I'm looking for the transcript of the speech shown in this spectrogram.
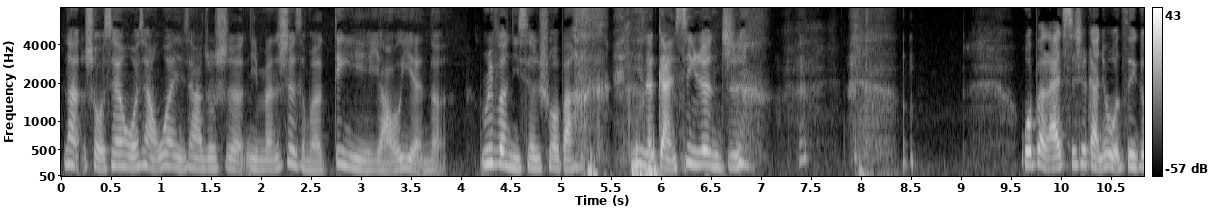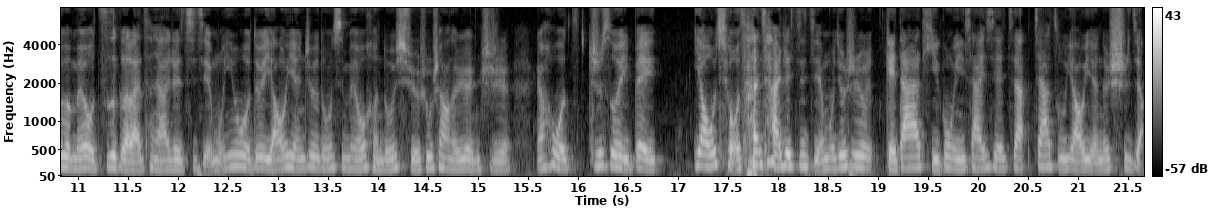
那首先我想问一下，就是你们是怎么定义谣言的？River，你先说吧，你的感性认知。我本来其实感觉我自己根本没有资格来参加这期节目，因为我对谣言这个东西没有很多学术上的认知。然后我之所以被要求参加这期节目，就是给大家提供一下一些家家族谣言的视角。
